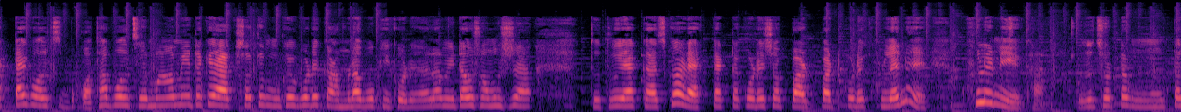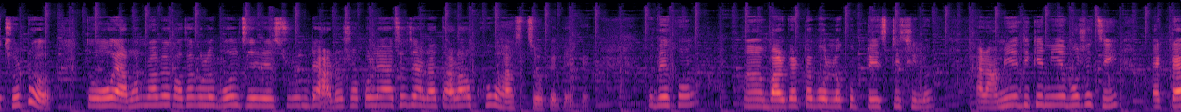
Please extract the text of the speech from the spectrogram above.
একটাই কথা বলছে, মা, আমি এটাকে একসাথে মুখে ভরে কামড়াবো কী করে? আলাম এটাও সমস্যা। তো তুই এক কাজ কর, একটা একটা করে সব পার্ট পার্ট করে খুলে নে, খুলে নিয়ে খা। তোদের ছোট্ট, মুখটা ছোট, তো ও এমনভাবে কথাগুলো বলছে রেস্টুরেন্টে আরও সকলে আছে যারা, তারাও খুব হাসছে ওকে দেখে। তো দেখুন বার্গারটা বলল, খুব টেস্টি ছিল। আর আমি এদিকে নিয়ে বসেছি একটা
